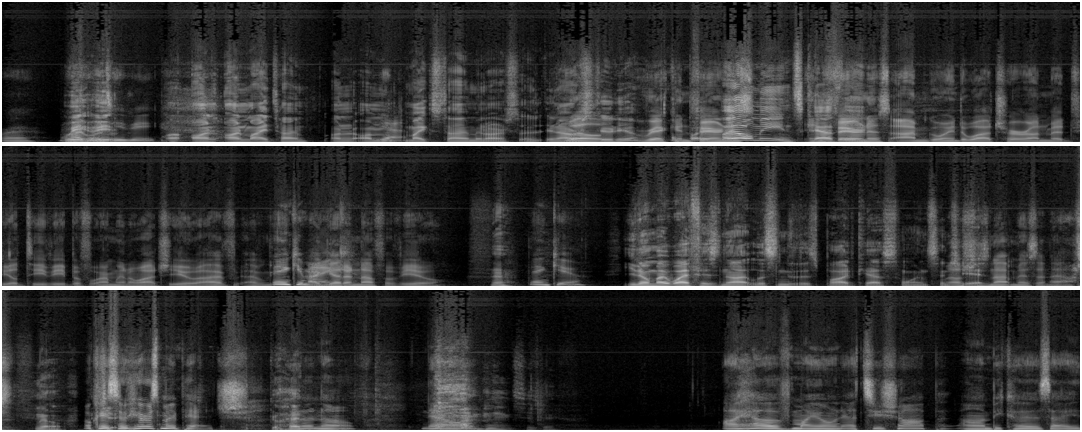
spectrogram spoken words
for Wait, wait. TV. On on my time, on on Yeah. Mike's time in our in our well, studio. Rick, in by, fairness, by all means, in Kathy. fairness, I'm going to watch her on Medfield TV before I'm going to watch you. I've, I've Thank you, Mike. I get enough of you. Thank you. You know, my wife has not listened to this podcast once, and Well, she she's not missing out. no. Okay, She- so here's my pitch. Go I ahead. don't know. Now, I have my own Etsy shop um, because I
